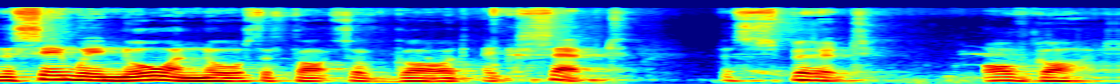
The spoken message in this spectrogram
In the same way, no one knows the thoughts of God except the Spirit of God.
